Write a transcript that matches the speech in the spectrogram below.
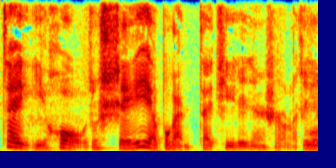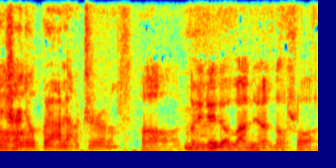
在以后就谁也不敢再提这件事儿了，这件事儿就不了了之了。哦，等于这就完全都说了。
